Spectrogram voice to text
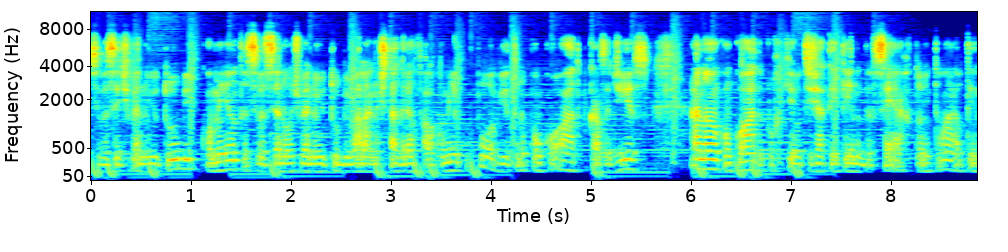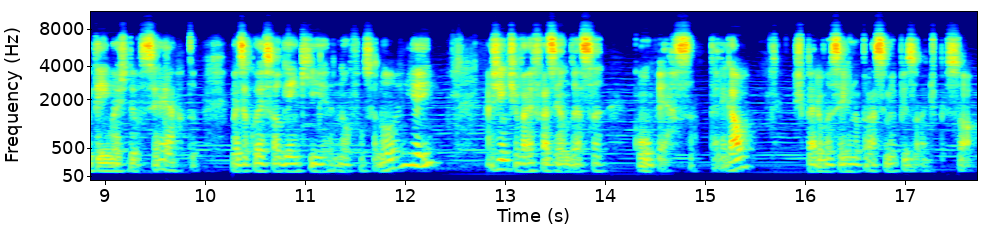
Se você estiver no YouTube, comenta. Se você não estiver no YouTube, vai lá no Instagram, fala comigo. Pô, Vitor, não concordo por causa disso. Ah, não, eu concordo porque eu já tentei e não deu certo. Ou então, ah, eu tentei, mas deu certo. Mas eu conheço alguém que não funcionou. E aí, a gente vai fazendo essa conversa, tá legal? Espero vocês no próximo episódio, pessoal.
